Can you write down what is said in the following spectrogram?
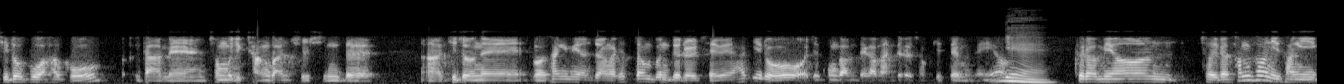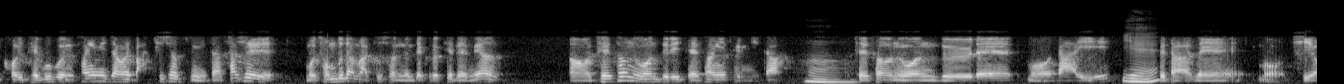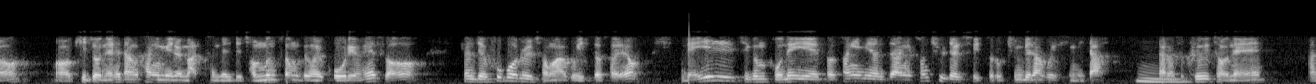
지도부하고 그다음에 정무직 장관 출신들 아, 기존에 뭐 상임위원장을 했던 분들을 제외하기로 어제 공감대가 만들어졌기 때문에요. 예. 그러면 저희가 3선 이상이 거의 대부분 상임위장을 맡으셨습니다. 사실 뭐 전부 다 맡으셨는데 그렇게 되면 어, 재선 의원들이 대상이 됩니다. 어. 재선 의원들의 뭐 나이, 예. 그 다음에 뭐 지역, 어, 기존에 해당 상임위를 맡았는지 전문성 등을 고려해서 현재 후보를 정하고 있어서요. 내일 지금 본회의에서 상임위원장이 선출될 수 있도록 준비를 하고 있습니다. 음. 따라서 그 전에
